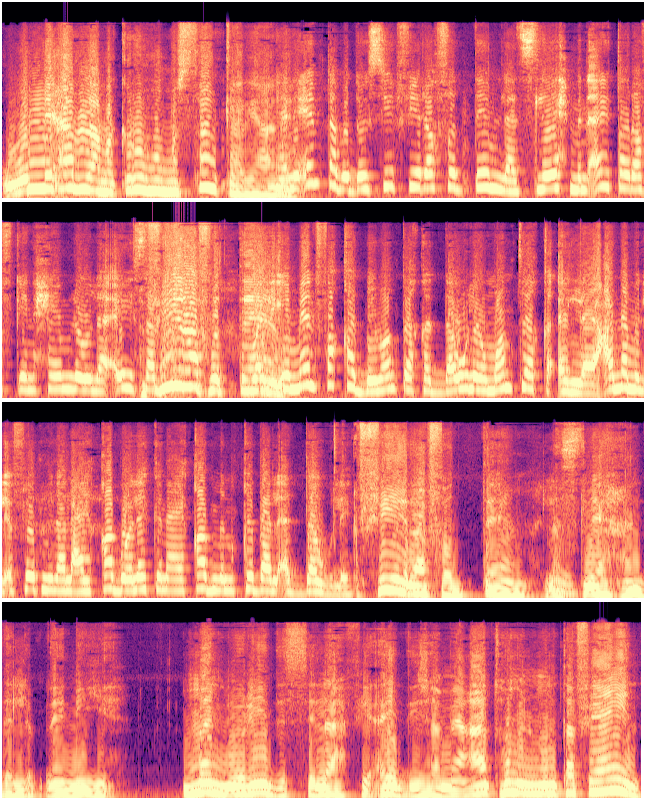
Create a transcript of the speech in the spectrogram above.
واللي قبلها مكروه ومستنكر يعني, يعني إمتى بده يصير في رفض تام للسلاح من أي طرف كان حامله لأي سبب؟ في رفض تام. والإيمان فقط بمنطق الدولة ومنطق عدم الافلات من العقاب ولكن عقاب من قبل الدولة. في رفض تام للسلاح عند اللبنانية. من يريد السلاح في أيدي جماعات هم المنتفعين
